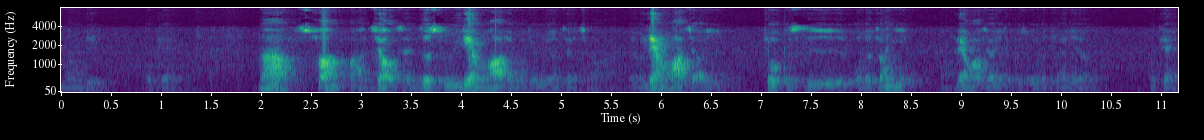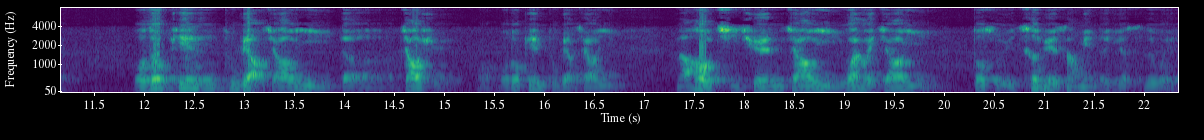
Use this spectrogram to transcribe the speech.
盲点，OK。那算法教程这属于量化的，我就没有再教了。量化交易就不是我的专业啊，量化交易就不是我的专业了。OK，我都偏图表交易的教学哦，我都偏图表交易，然后期权交易、外汇交易都属于策略上面的一个思维。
